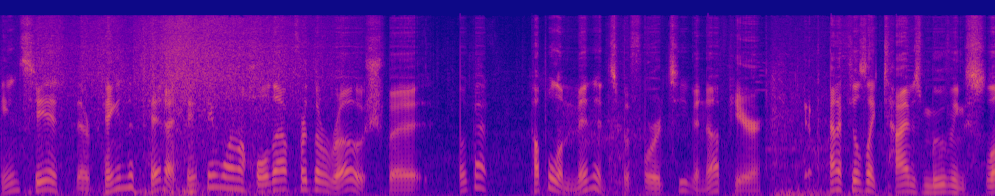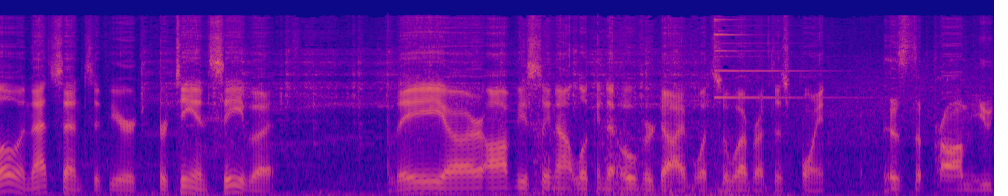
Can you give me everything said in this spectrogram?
You can see it. They're pinging the pit. I think they want to hold out for the Rosh, but still got a couple of minutes before it's even up here. Kind of feels like time's moving slow in that sense if you're for TNC, but they are obviously not looking to overdive whatsoever at this point. This is the problem. You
